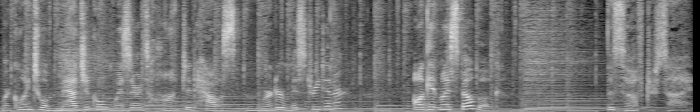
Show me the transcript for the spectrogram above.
We're going to a magical wizard's haunted house murder mystery dinner? I'll get my spell book. The softer side.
